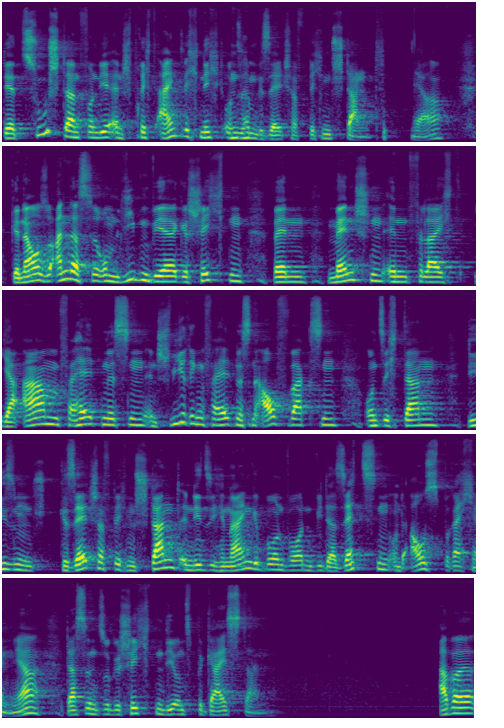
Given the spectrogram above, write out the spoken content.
der Zustand von dir entspricht eigentlich nicht unserem gesellschaftlichen Stand. Ja? Genauso andersherum lieben wir Geschichten, wenn Menschen in vielleicht ja armen Verhältnissen, in schwierigen Verhältnissen aufwachsen und sich dann diesem gesellschaftlichen Stand, in den sie hineingeboren wurden, widersetzen und ausbrechen. Ja, das sind so Geschichten, die uns begeistern. Aber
